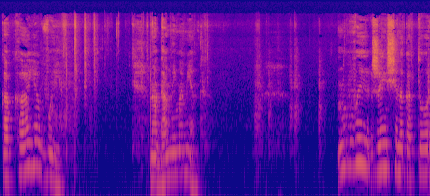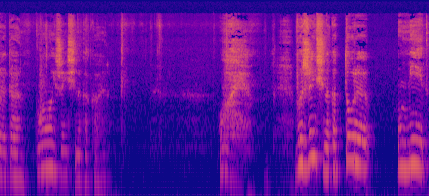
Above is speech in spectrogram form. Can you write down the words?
Какая вы на данный момент? Ну, вы женщина, которая... Да... Ой, женщина какая. Ой, вы женщина, которая умеет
